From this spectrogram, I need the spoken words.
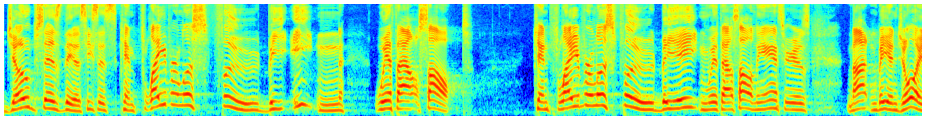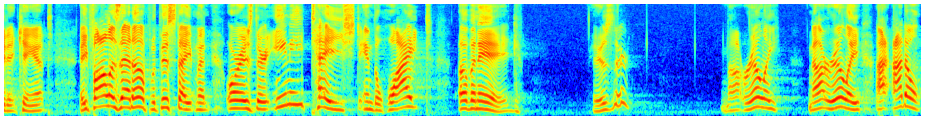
Job says this He says, Can flavorless food be eaten without salt? Can flavorless food be eaten without salt? And the answer is not and be enjoyed, it can't. He follows that up with this statement Or is there any taste in the white of an egg? Is there? Not really. Not really. I, I, don't,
